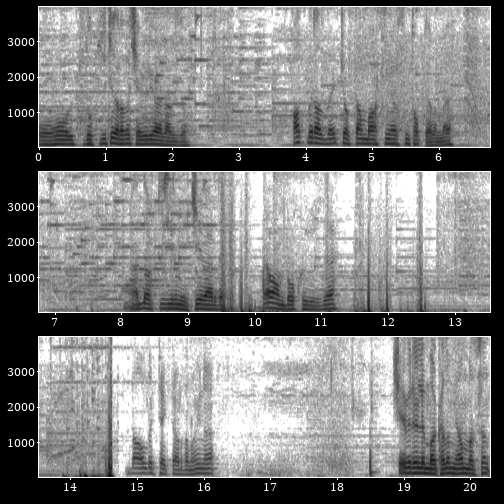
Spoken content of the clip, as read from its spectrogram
Oo 332 lirada çeviriyor hala bizi. At biraz da et yoktan bahsin yarısını toplayalım be. Ha, 422 verdi. Devam 900'e. Daldık tekrardan oyuna. Çevirelim bakalım yanmasın.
